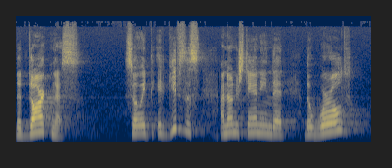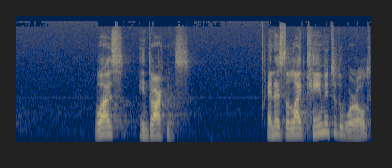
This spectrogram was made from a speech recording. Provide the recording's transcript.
the darkness. So it, it gives us an understanding that the world was in darkness. And as the light came into the world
